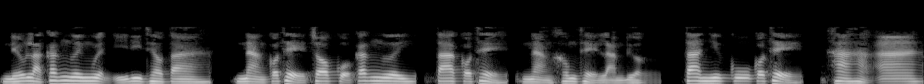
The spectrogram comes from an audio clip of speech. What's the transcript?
nếu là các ngươi nguyện ý đi theo ta, nàng có thể cho của các ngươi, ta có thể, nàng không thể làm được, ta như cũ có thể, ha ha a.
